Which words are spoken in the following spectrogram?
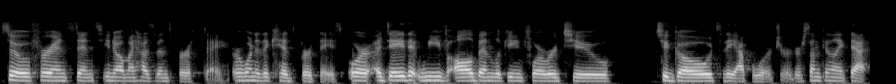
So for instance you know my husband's birthday or one of the kids birthdays or a day that we've all been looking forward to to go to the apple orchard or something like that.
